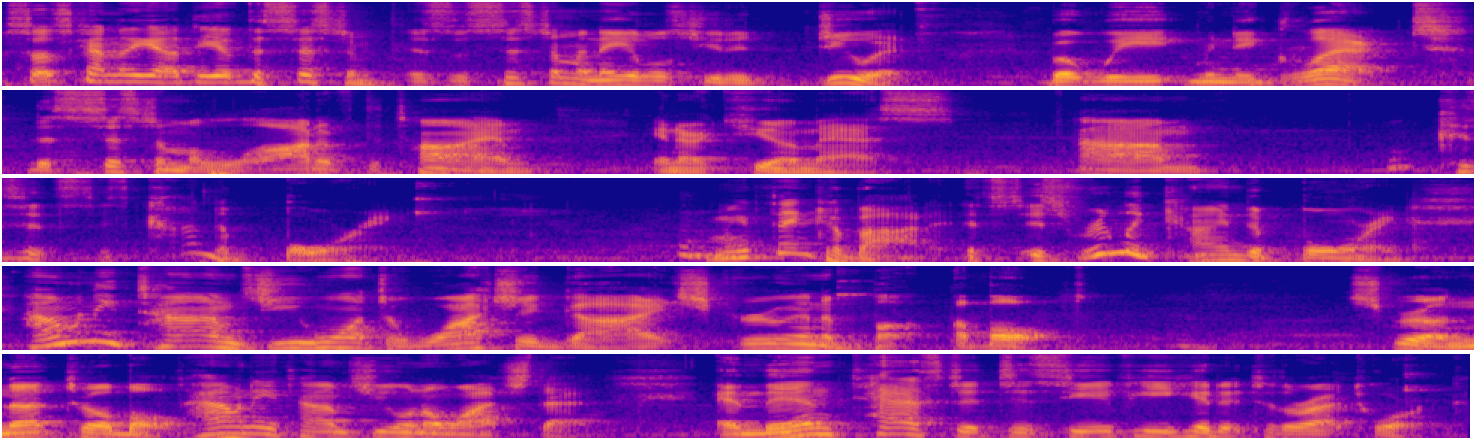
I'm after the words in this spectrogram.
so it's kind of the idea of the system is the system enables you to do it, but we, we neglect the system a lot of the time in our QMS. Um, because it's it's kind of boring. I mean, think about it. It's it's really kind of boring. How many times do you want to watch a guy screw in a, bo- a bolt, screw a nut to a bolt? How many times do you want to watch that, and then test it to see if he hit it to the right torque?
